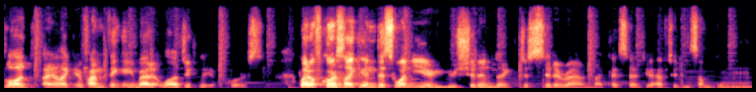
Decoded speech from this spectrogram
log I like if I'm thinking about it logically, of course. But of course, like in this one year, you shouldn't like just sit around. Like I said, you have to do something.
